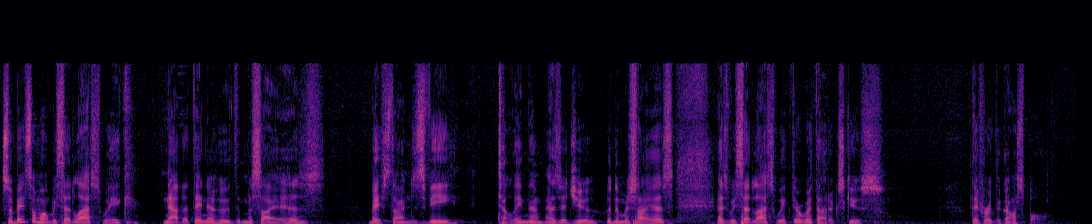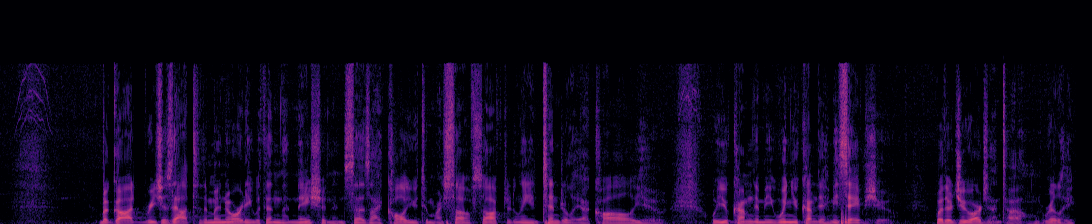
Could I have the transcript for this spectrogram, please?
So, based on what we said last week, now that they know who the Messiah is, based on Zvi telling them as a Jew who the Messiah is, as we said last week, they're without excuse. They've heard the gospel. But God reaches out to the minority within the nation and says, I call you to myself. Softly and tenderly, I call you. Will you come to me? When you come to him, he saves you whether Jew or Gentile, really.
